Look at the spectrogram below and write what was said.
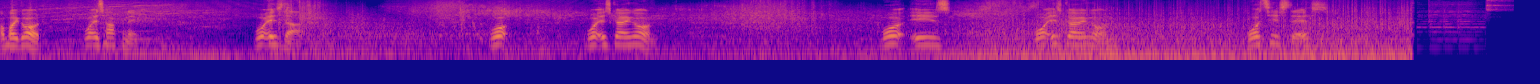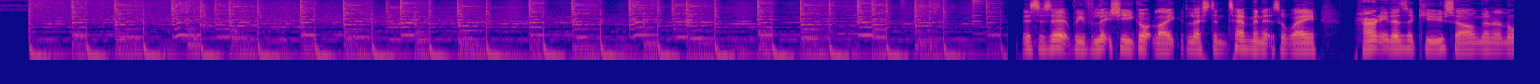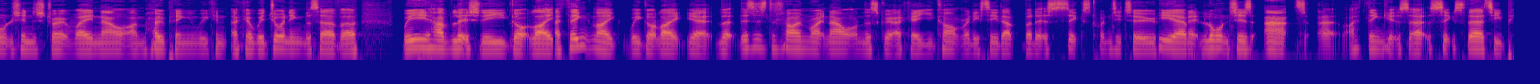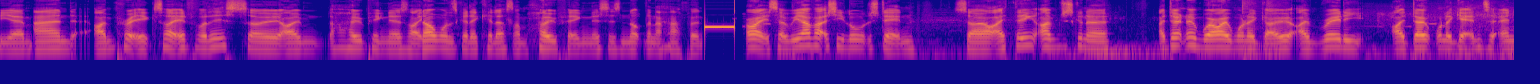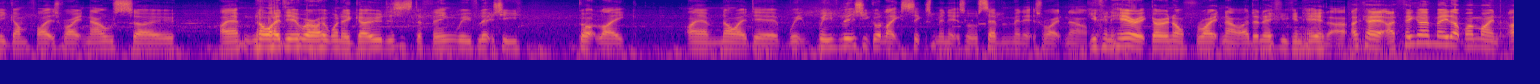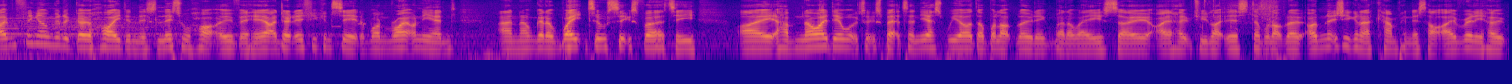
Oh my god. What is happening? What is that? What? What is going on? What is... What is going on? What is this? This is it. We've literally got like less than 10 minutes away. Apparently there's a queue, so I'm going to launch in straight away now. I'm hoping we can... Okay, we're joining the server. We have literally got like... I think like we got like... Yeah, look, this is the time right now on the screen. Okay, you can't really see that, but it's 6.22 p.m. It launches at... Uh, I think it's at 6.30 p.m. And I'm pretty excited for this, so I'm hoping there's like... No one's going to kill us. I'm hoping this is not going to happen. Alright, so we have actually launched in. So I think I'm just gonna I don't know where I want to go. I really I don't want to get into any gunfights right now so I have no idea where I want to go. This is the thing. We've literally got like I have no idea. We, we've literally got like six minutes or seven minutes right now. You can hear it going off right now. I don't know if you can hear that. Okay I think I've made up my mind. I think I'm gonna go hide in this little hut over here. I don't know if you can see it the one right on the end. And I'm gonna wait till 6:30 I have no idea what to expect, and yes, we are double uploading, by the way, so I hope you like this double upload. I'm literally going to camp in this hut. I really hope...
